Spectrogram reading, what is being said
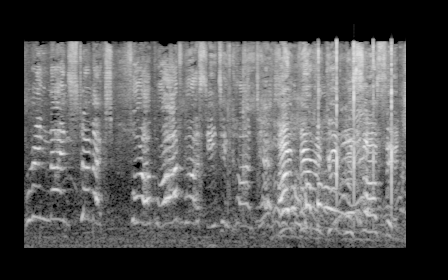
bring nine stomachs for a bratwurst eating contest! I'm very good with sausage.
